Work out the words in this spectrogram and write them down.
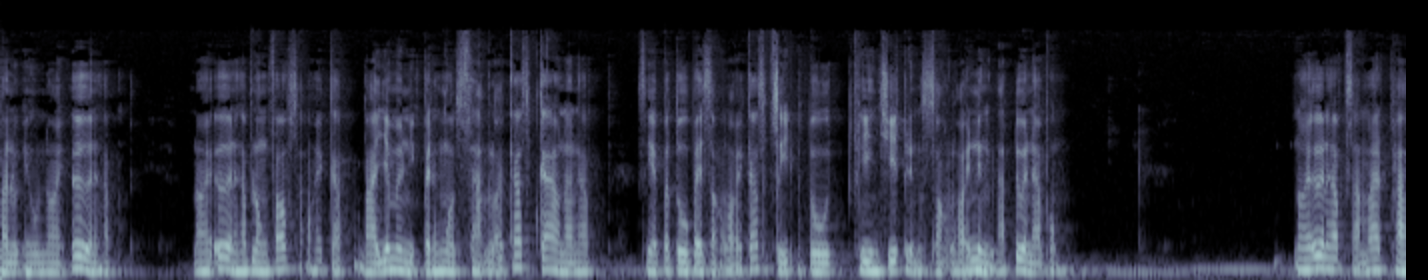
มานูเอลนอยเออร์นะครับนอยเออร์นะครับลงเฝ้าเสาให้กับบาเยิร์นมิวนิกไปทั้งหมด 399 นัดครับ เสียประตูไป 294 ประตู คลีนชีตไปถึง 201 นัดด้วยนะครับผม นอยเออร์นะครับสามารถพา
